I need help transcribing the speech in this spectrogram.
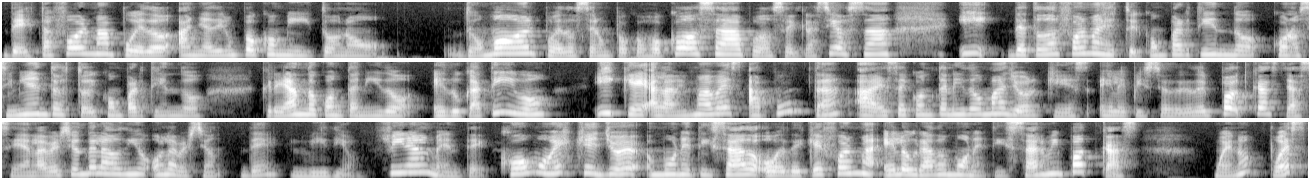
De esta forma puedo añadir un poco mi tono de humor, puedo ser un poco jocosa, puedo ser graciosa y de todas formas estoy compartiendo conocimiento, estoy compartiendo creando contenido educativo y que a la misma vez apunta a ese contenido mayor que es el episodio del podcast, ya sea en la versión del audio o la versión del vídeo. Finalmente, ¿cómo es que yo he monetizado o de qué forma he logrado monetizar mi podcast? Bueno, pues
